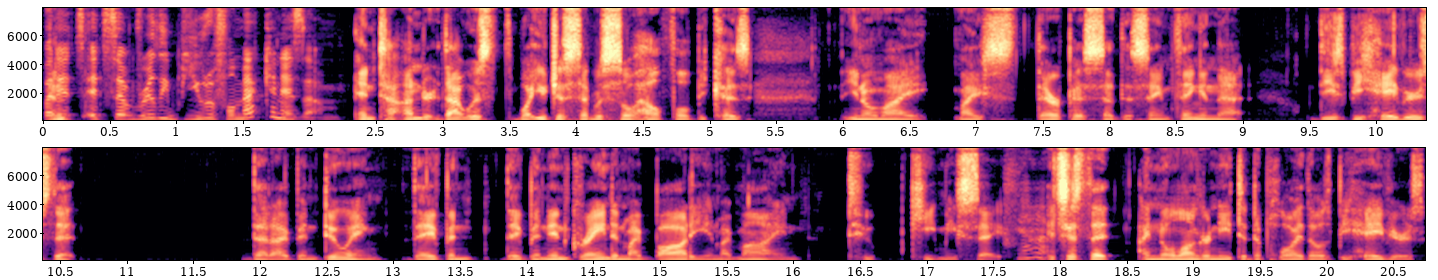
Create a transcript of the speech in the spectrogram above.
But And- it's it's a really beautiful mechanism. and to under that was what you just said was so helpful because you know my my therapist said the same thing in that these behaviors that that I've been doing they've been they've been ingrained in my body in my mind to keep me safe. Yeah. It's just that I no longer need to deploy those behaviors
